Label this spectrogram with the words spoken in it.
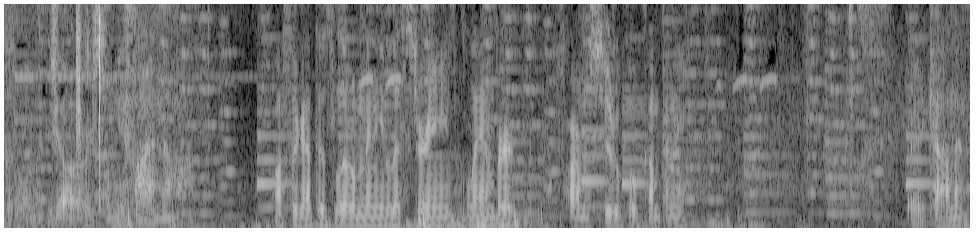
Put them in the jars when you find them. Also got this little mini Listerine, Lambert Pharmaceutical Company. Very common.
